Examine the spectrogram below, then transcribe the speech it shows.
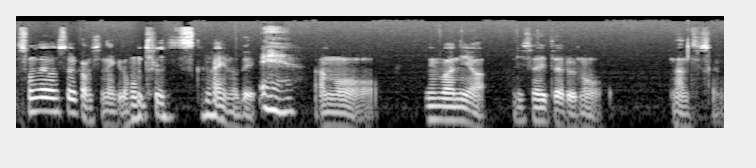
存在はするかもしれないけど、本当に少ないので、ええ。あの、メンバーにはリサイタルの、なんですかね、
